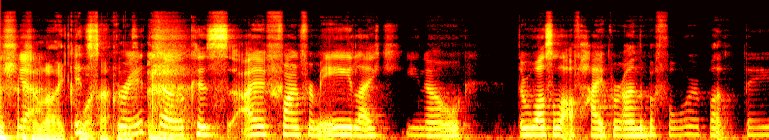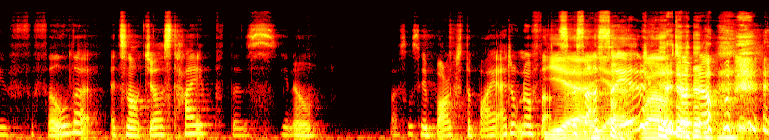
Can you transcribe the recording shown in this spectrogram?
Yeah, I'm like, what's it's happened? great though because I found for me like you know there was a lot of hype around them before, but they've fulfilled it. It's not just hype. There's you know. I was gonna say bark to the bite. I don't know if that's Yeah, is that a yeah. saying. Well- I don't know.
